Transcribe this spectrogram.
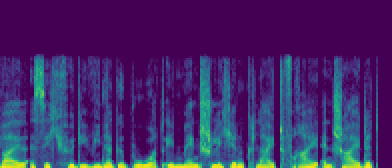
weil es sich für die Wiedergeburt im menschlichen Kleid frei entscheidet,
